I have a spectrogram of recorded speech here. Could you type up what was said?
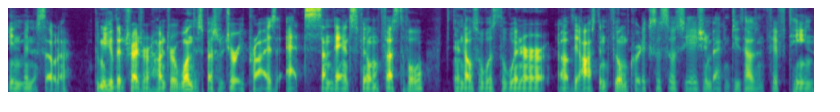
in Minnesota. Kumiko the Treasure Hunter won the Special Jury Prize at Sundance Film Festival and also was the winner of the Austin Film Critics Association back in 2015.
